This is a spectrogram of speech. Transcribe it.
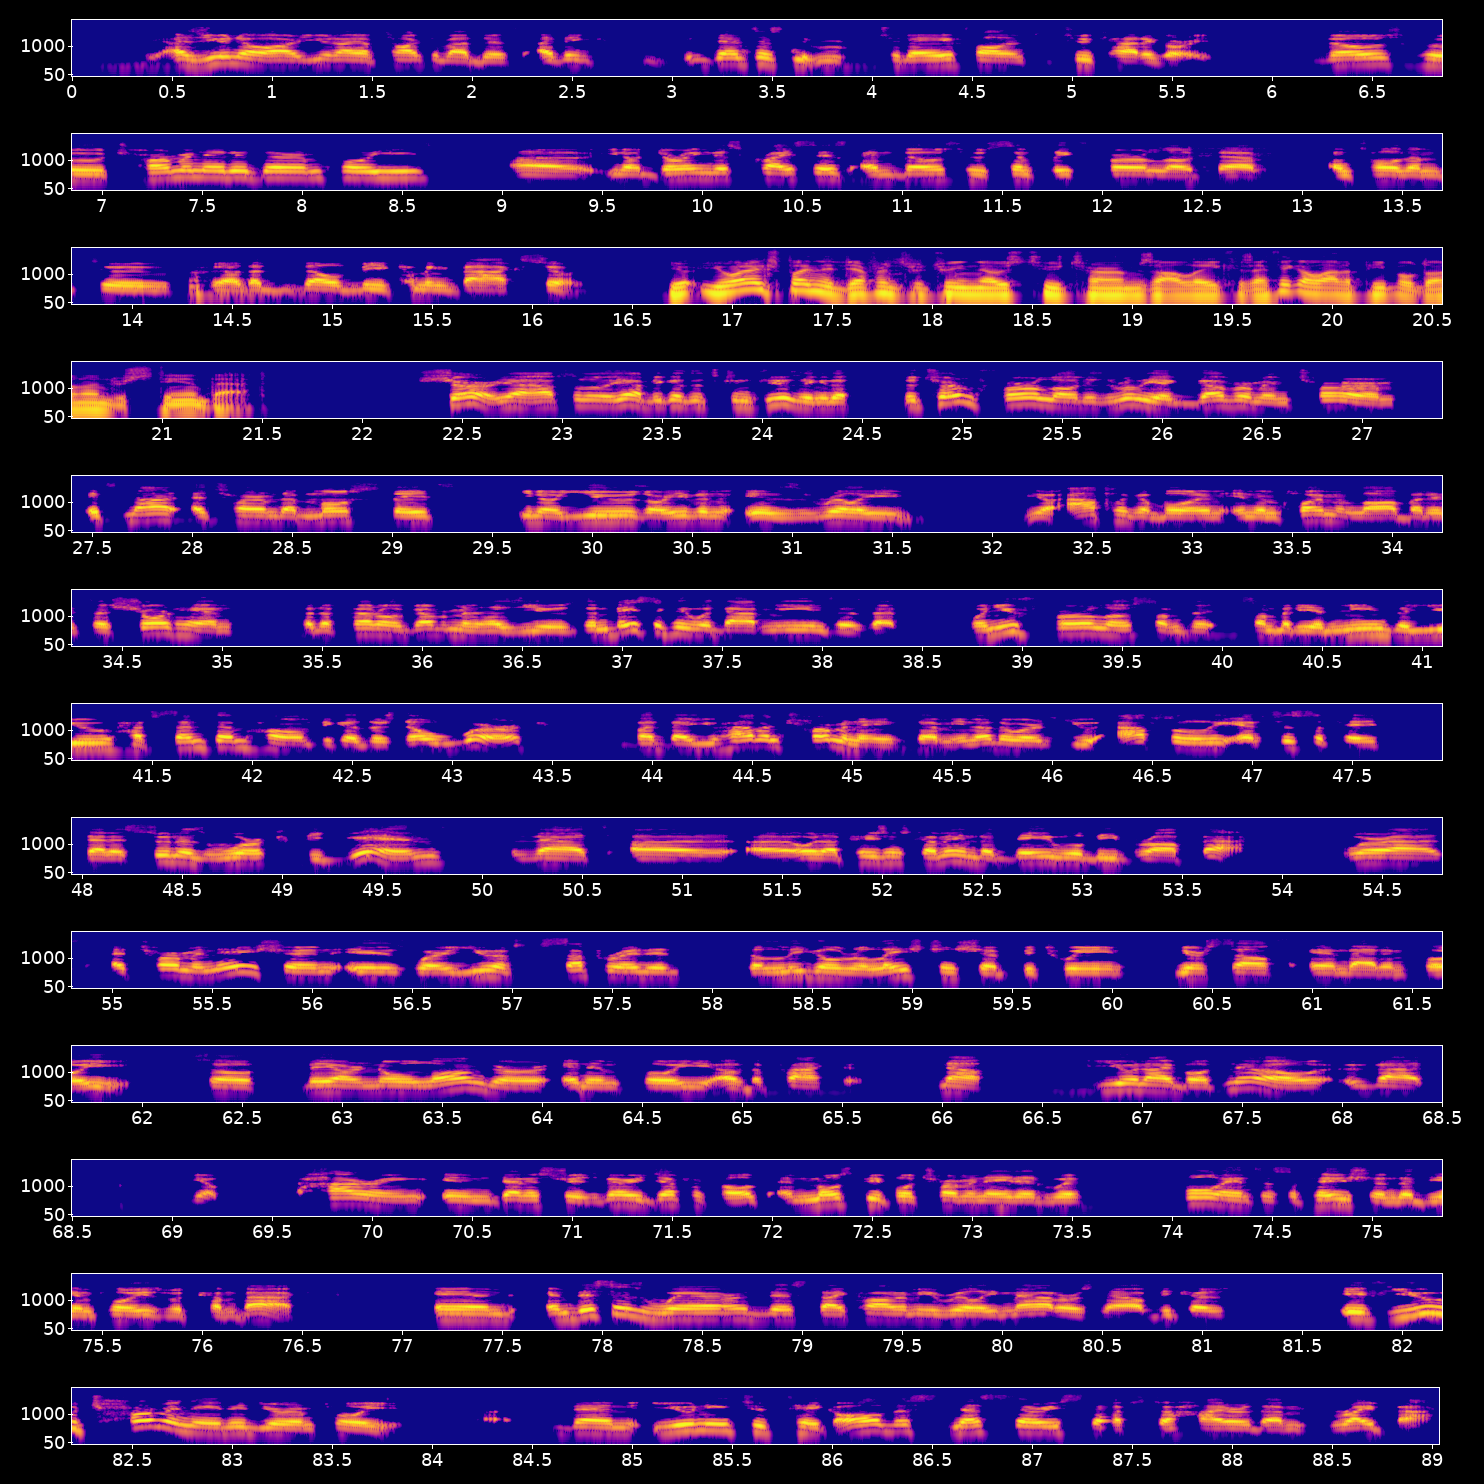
as you know, our, you and I have talked about this. I think dentists today fall into two categories. Those who terminated their employees, uh, you know, during this crisis and those who simply furloughed them and told them to, you know, that they'll be coming back soon. You, you want to explain the difference between those two terms, Ali? Because I think a lot of people don't understand that. Sure. Yeah, absolutely. Yeah, because it's confusing. The, the term furloughed is really a government term. It's not a term that most states, you know, use or even is really, you know, applicable in, in employment law, but it's a shorthand that the federal government has used. And basically what that means is that when you furlough somebody, it means that you have sent them home because there's no work, but that you haven't terminated them. In other words, you absolutely anticipate that as soon as work begins, that uh, uh, or that patients come in, that they will be brought back. Whereas a termination is where you have separated the legal relationship between yourself and that employee. So they are no longer an employee of the practice. Now, you and I both know that, you know, hiring in dentistry is very difficult and most people terminated with full anticipation that the employees would come back. And, and this is where this dichotomy really matters now because if you terminated your employees, uh, then you need to take all the necessary steps to hire them right back.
